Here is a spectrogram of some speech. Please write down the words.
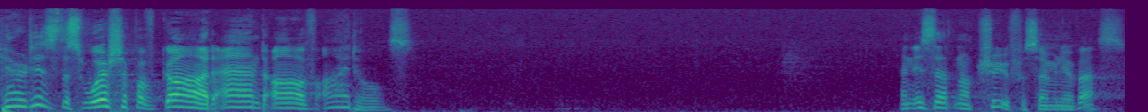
Here it is, this worship of God and of idols. And is that not true for so many of us?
